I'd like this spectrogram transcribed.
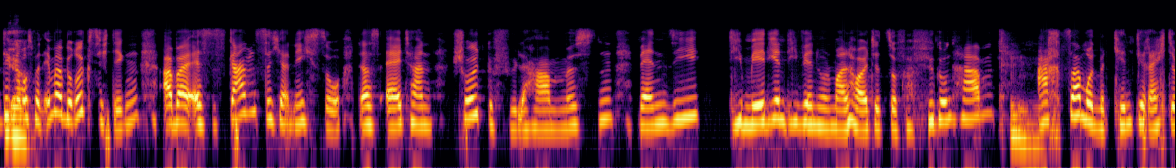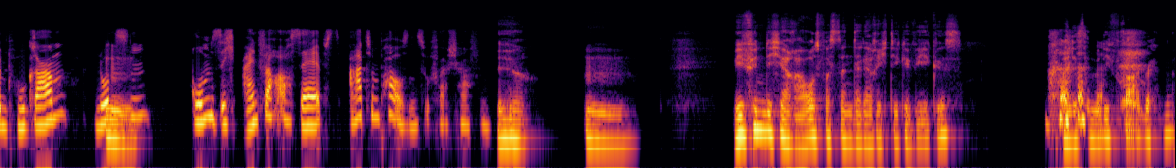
Dinge Ja. muss man immer berücksichtigen, aber es ist ganz sicher nicht so, dass Eltern Schuldgefühle haben müssten, wenn sie die Medien, die wir nun mal heute zur Verfügung haben, Mhm. achtsam und mit kindgerechtem Programm nutzen, Mhm. um sich einfach auch selbst Atempausen zu verschaffen. Ja. Mhm. Wie finde ich heraus, was dann da der richtige Weg ist? Weil das ist immer die Frage. Ne?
